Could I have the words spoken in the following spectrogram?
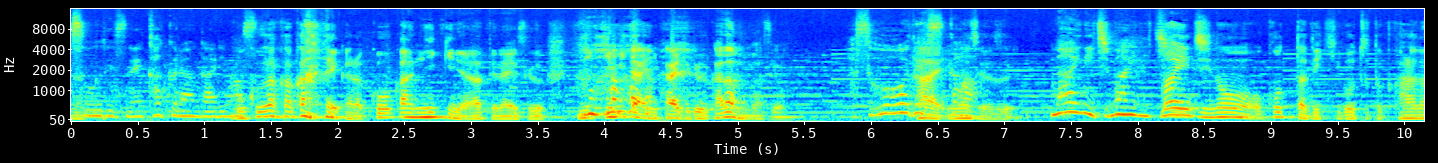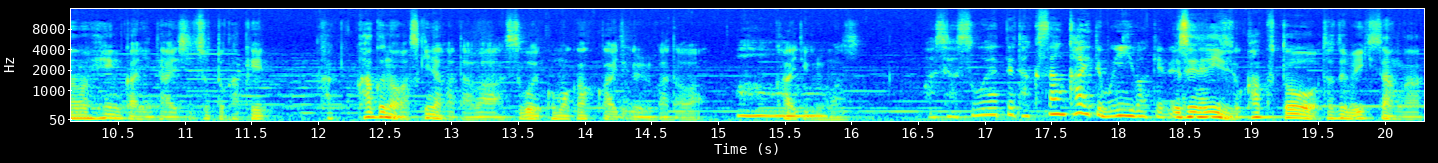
そうですね。書く欄があります、ね、僕が書かないから交換日記にはなってないですけど日記みたいに書いてくる方もいますよ。そうですか、はい、毎日毎日。毎日の起こった出来事とか体の変化に対してちょっと書け書くのが好きな方はすごい細かく書いてくれる方は書いてくれます。あじゃあそうやってたくさん書いてもいいわけですね。全然いいですよ。書くと例えばイキさんが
